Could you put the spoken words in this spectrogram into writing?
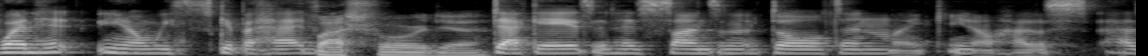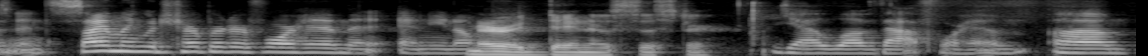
when hit, you know, we skip ahead Flash forward, yeah. decades and his son's an adult and like you know has has a sign language interpreter for him and, and you know Married Dano's sister. yeah, I love that for him. Um,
